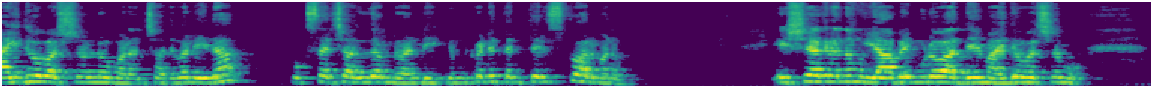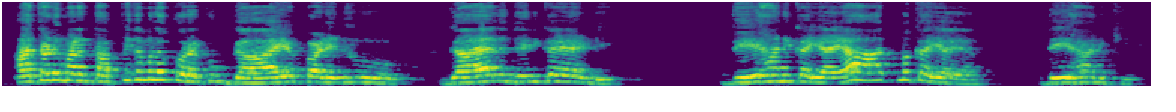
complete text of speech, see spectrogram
ఐదవ వర్షంలో మనం చదవలేదా? ఒకసారి చదువుదాం రండి. ఎందుకంటే తెలుసుకోవాలి మనం. యశ్యా గ్రంథము యాభై మూడవ అధ్యాయం ఐదవ వర్షము అతడు మన తప్పిదముల కొరకు గాయపడెను. గాయాలు దేనికయ్యాయండి? దేహానికి అయ్యాయా ఆత్మకు అయ్యాయా దేహానికి.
